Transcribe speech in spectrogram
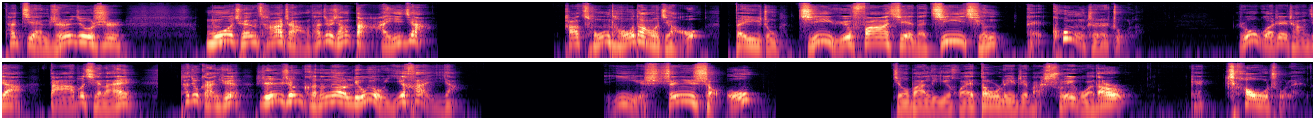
他简直就是摩拳擦掌，他就想打一架。他从头到脚。被一种急于发泄的激情给控制住了。如果这场架打不起来，他就感觉人生可能要留有遗憾一样。一伸手，就把李怀兜里这把水果刀给抄出来了。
